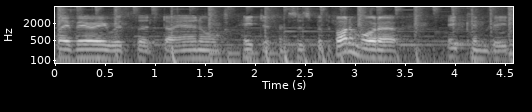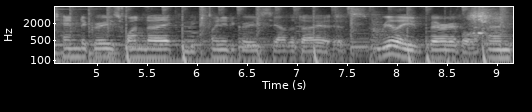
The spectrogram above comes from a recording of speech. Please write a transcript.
they vary with the diurnal heat differences, but the bottom water it can be 10 degrees one day, it can be 20 degrees the other day. It's really variable. And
